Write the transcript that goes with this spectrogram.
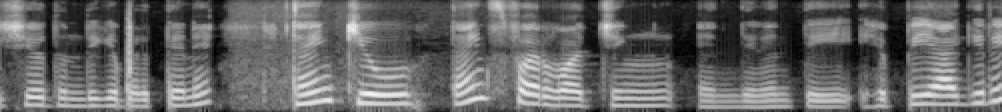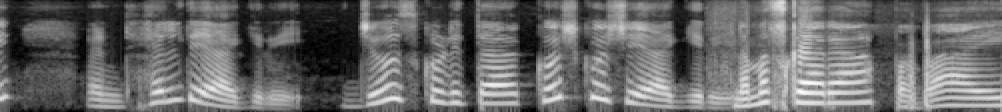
ವಿಷಯದೊಂದಿಗೆ ಬರ್ತೇನೆ. Thank you thanks for watching ಎಂದಿನಂತೆ ಹೆಪ್ಪಿ ಆಗಿರಿ ಆ್ಯಂಡ್ ಹೆಲ್ದಿ ಆಗಿರಿ. ಜ್ಯೂಸ್ ಕುಡಿತಾ ಖುಷಿ ಖುಷಿಯಾಗಿರಿ ನಮಸ್ಕಾರ. ಬಾಯ್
